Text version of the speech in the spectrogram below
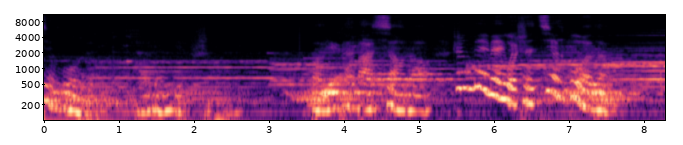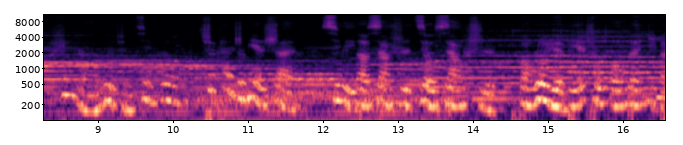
见过的好冷眼熟。宝玉看罢，笑道：“这个妹妹我曾见过的，虽然未曾见过，却看着面善，心里倒像是旧相识，仿若远别重逢的一般。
